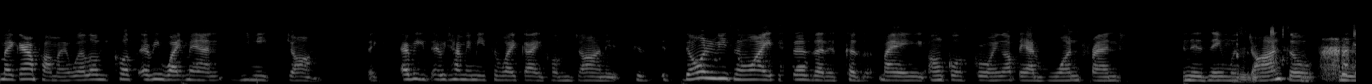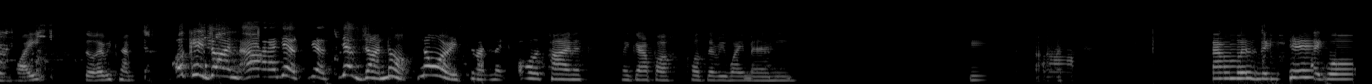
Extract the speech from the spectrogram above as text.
my grandpa, my abuelo, he calls every white man he meets John. Like every every time he meets a white guy, he calls him John. Because it's the only reason why he says that is because my uncles growing up, they had one friend, and his name was John. So he was white. So every time, okay, John. Uh, yes, yes, yes, John. No, no worries, John. Like all the time, it's my grandpa calls every white man. He, he I was a kid. Like, well,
